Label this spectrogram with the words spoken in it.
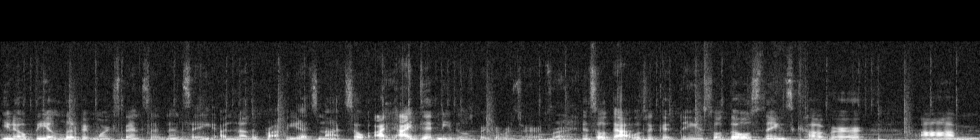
you know, be a little bit more expensive than say another property that's not. So I, I did need those bigger reserves. Right. And so that was a good thing. And so those things cover, um,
